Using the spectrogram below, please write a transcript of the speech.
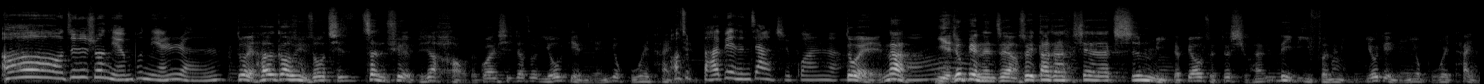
哦，就是说黏不黏人？对，他就告诉你说，其实正确比较好的关系叫做有点黏又不会太黏。哦，就把它变成价值观了。对，那也就变成这样，所以大家现在在吃米的标准就喜欢粒粒分明，有点黏又不会太黏。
